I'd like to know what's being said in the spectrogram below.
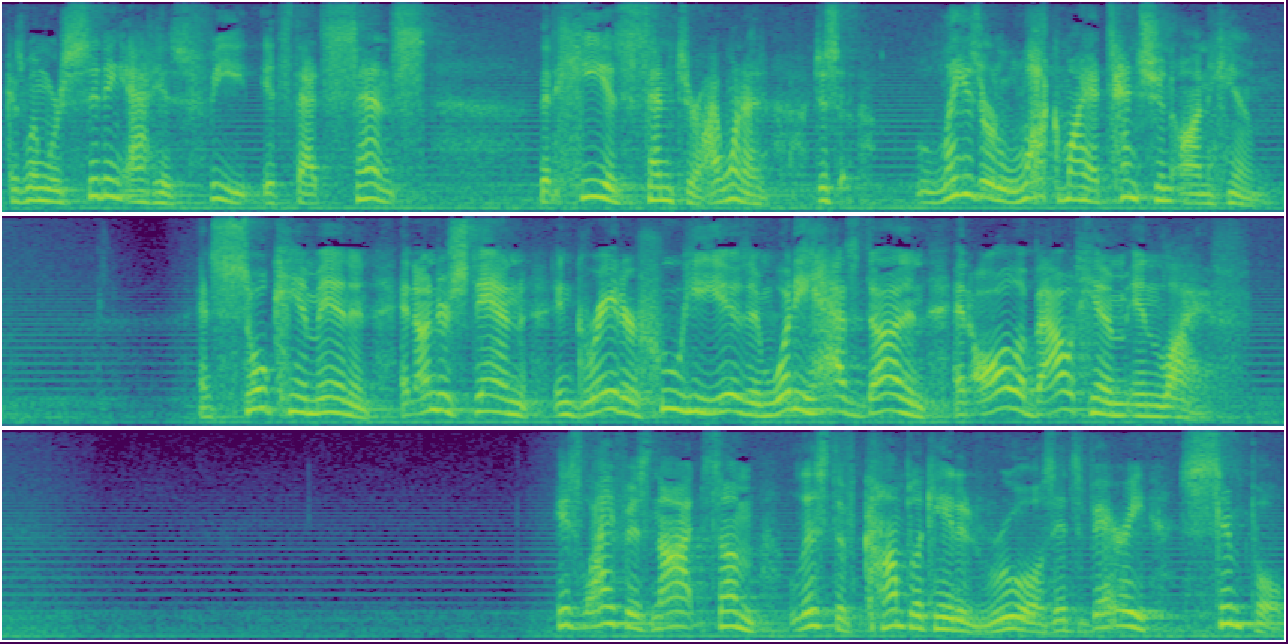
Because when we're sitting at his feet, it's that sense that he is center. I want to just laser lock my attention on him and soak him in and, and understand in greater who he is and what he has done and, and all about him in life. His life is not some list of complicated rules, it's very simple.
